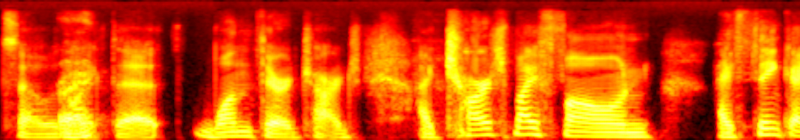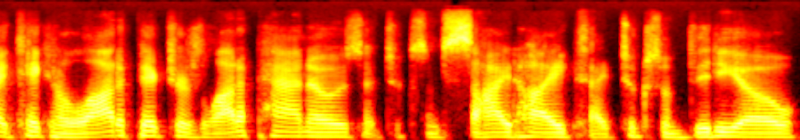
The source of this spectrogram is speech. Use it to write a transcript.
So right. like the one third charge. I charged my phone. I think I'd taken a lot of pictures, a lot of panos. I took some side hikes. I took some video.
